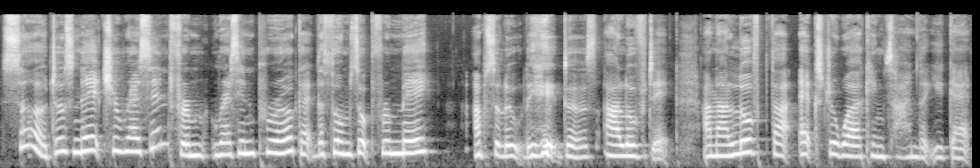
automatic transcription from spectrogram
So, does Nature Resin from Resin Pro get the thumbs up from me? Absolutely, it does. I loved it. And I loved that extra working time that you get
